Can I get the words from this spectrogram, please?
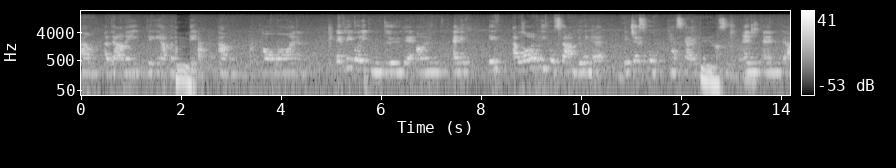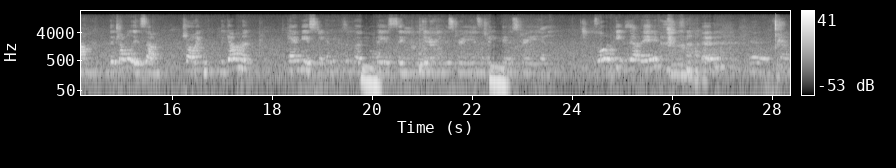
um, Adani digging up another mm. big um, coal mine. And everybody can do their own. And if, if a lot of people start doing it, it just will cascade down. Mm. And, and um, the trouble is um, trying, the government can be a sticker because of the mm. lobbyists in the dairy industry and the beef mm. industry and there's a lot of pigs out there. yeah, so. yeah.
